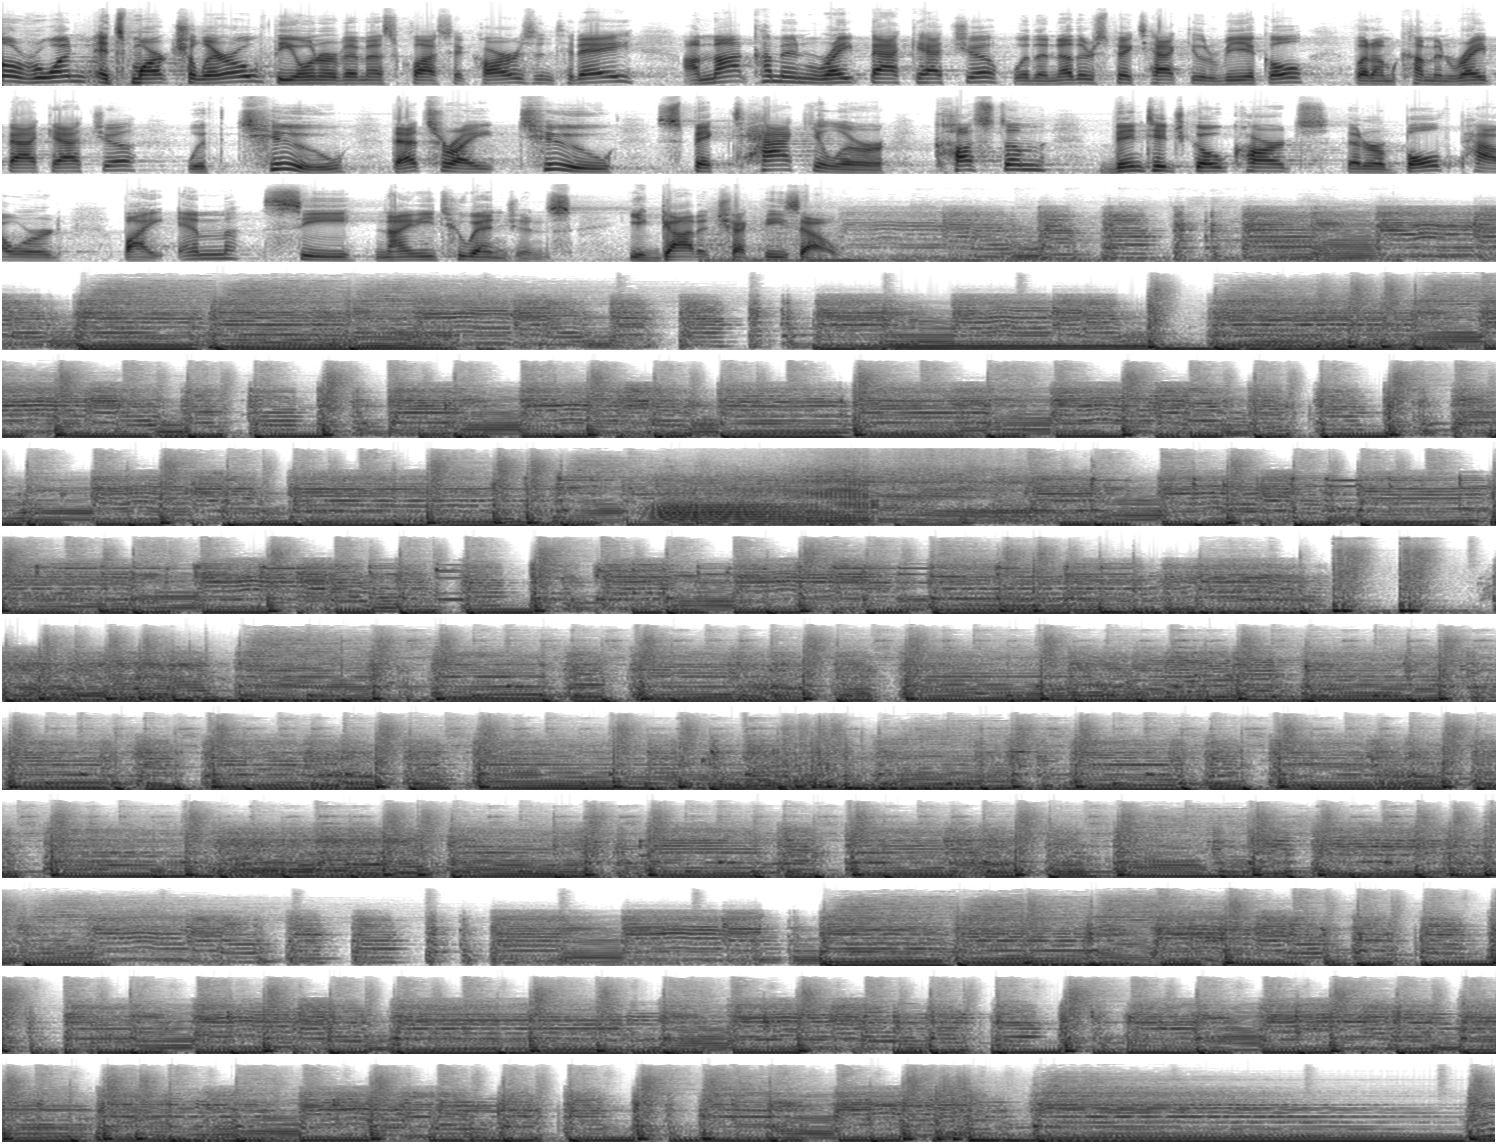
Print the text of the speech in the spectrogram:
Hello everyone, it's Mark Chalero, the owner of MS Classic Cars, and today I'm not coming right back at you with another spectacular vehicle, but I'm coming right back at you with two, that's right, two spectacular custom vintage go-karts that are both powered by MC92 engines. You gotta check these out.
